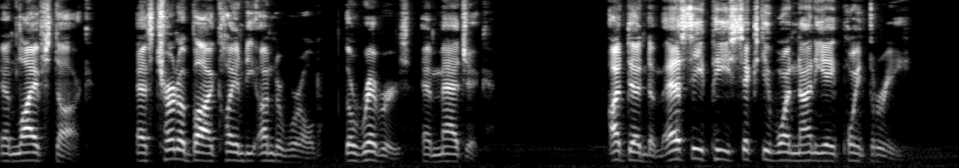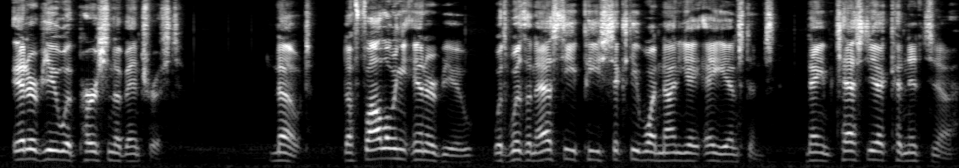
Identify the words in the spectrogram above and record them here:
and livestock, as Chernobog claimed the underworld, the rivers, and magic. Addendum SCP-6198.3 Interview with Person of Interest Note: The following interview was with an SCP-6198-A instance, named Tesnia Knizna,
